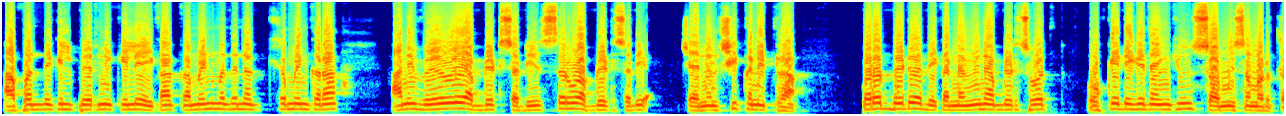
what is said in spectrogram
आपण देखील पेरणी केली आहे का? कमेंटमध्ये नक्की कमेंट करा. आणि वेळोवेळी अपडेटसाठी सर्व अपडेटसाठी चॅनलशी कनेक्ट राहा. परत भेटूयात एका नवीन अपडेट सोबत. ओके ठीक आहे. Thank you Swami Samarth.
